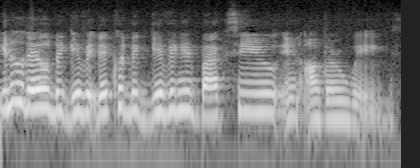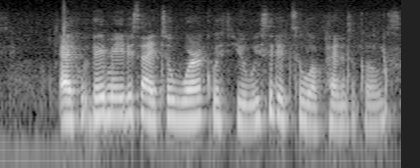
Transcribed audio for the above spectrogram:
You know, they will be giving they could be giving it back to you in other ways. They may decide to work with you. We see the two of pentacles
